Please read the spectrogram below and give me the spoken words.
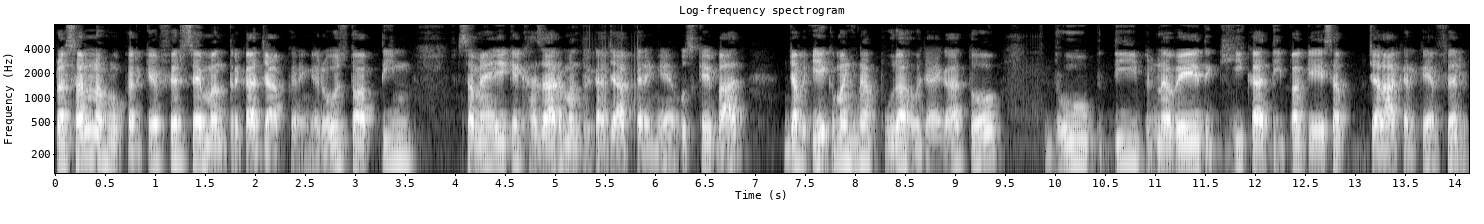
प्रसन्न होकर के फिर से मंत्र का जाप करेंगे। रोज तो आप तीन समय एक एक हज़ार मंत्र का जाप करेंगे, उसके बाद जब एक महीना पूरा हो जाएगा तो धूप, दीप नवेद घी का दीपक ये सब जला करके फिर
